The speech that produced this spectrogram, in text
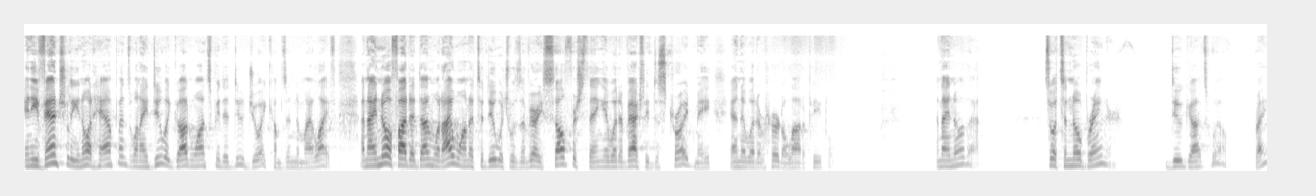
And eventually, you know what happens? When I do what God wants me to do, joy comes into my life. And I know if I'd have done what I wanted to do, which was a very selfish thing, it would have actually destroyed me and it would have hurt a lot of people. And I know that. So it's a no brainer. Do God's will, right?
